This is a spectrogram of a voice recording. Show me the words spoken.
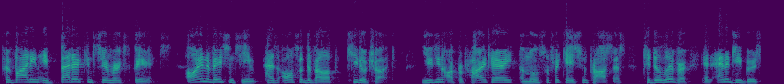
providing a better consumer experience. Our innovation team has also developed KetoTrud, using our proprietary emulsification process to deliver an energy boost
